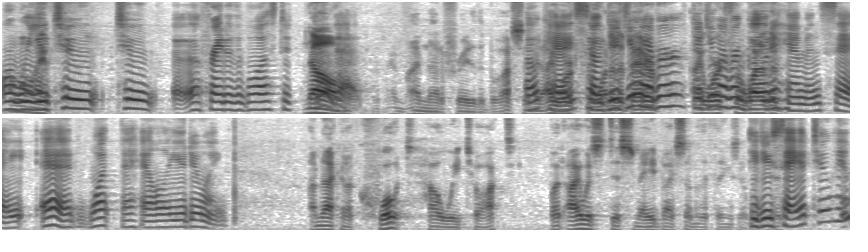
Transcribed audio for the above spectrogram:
Or Oh, were you I've- too too uh, afraid of the boss to No, do that? I'm, I'm not afraid of the boss. I mean, I Okay, for so one of did the you better- ever I did you ever one go of to the- him and say, Ed, what the hell are you doing? I'm not going to quote how we talked, but I was dismayed by some of the things that Did we you did. say it to him?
